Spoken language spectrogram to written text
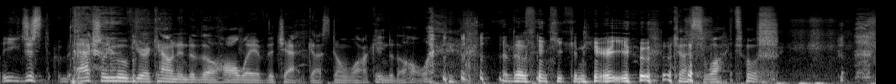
You just actually move your account into the hallway of the chat, Gus. Don't walk into the hallway. I don't think he can hear you. Gus walked away.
